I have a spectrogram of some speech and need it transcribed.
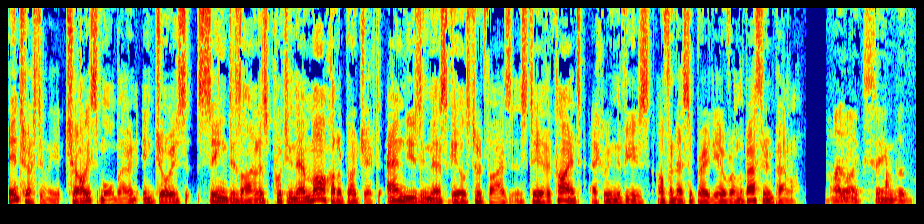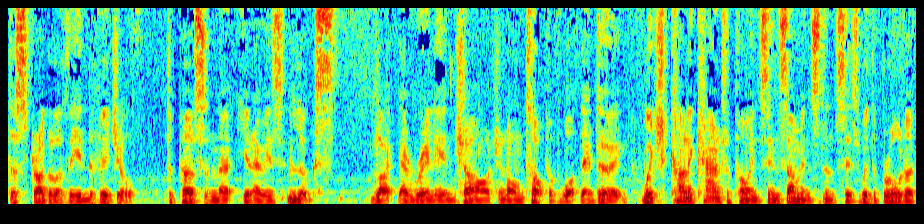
Interestingly, Charlie Smallbone enjoys seeing designers putting their mark on a project and using their skills to advise and steer the client, echoing the views of Vanessa Brady over on the bathroom panel. I like seeing the, the struggle of the individual, the person that, you know, is looks like they're really in charge and on top of what they're doing, which kind of counterpoints in some instances with the broader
